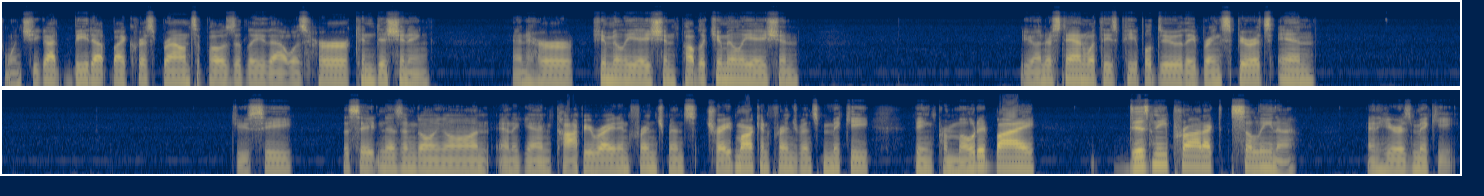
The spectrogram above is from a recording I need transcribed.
When she got beat up by Chris Brown, supposedly, that was her conditioning and her humiliation, public humiliation. You understand what these people do? They bring spirits in. Do you see the Satanism going on? And again, copyright infringements, trademark infringements, Mickey being promoted by Disney product Selena, and here is Mickey.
